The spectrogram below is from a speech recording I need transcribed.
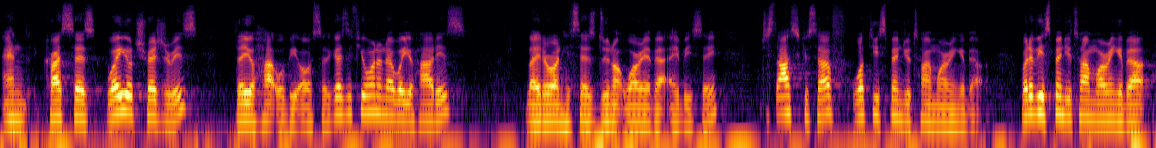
And Christ says, where your treasure is, there your heart will be also. Because if you want to know where your heart is, later on he says, do not worry about ABC. Just ask yourself, what do you spend your time worrying about? Whatever you spend your time worrying about,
